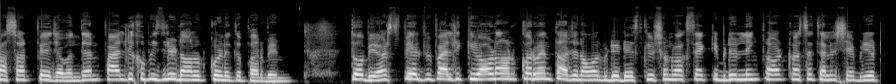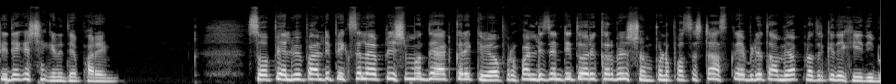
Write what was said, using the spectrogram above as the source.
পাসওয়ার্ড পেয়ে যাবেন। দেন ফাইলটি খুব ইজিলি ডাউনলোড করে নিতে পারবেন। তো বিয়ার্স পিএলপি ফাইলটি কীভাবে ডাউনলোড করবেন তার জন্য আমার ভিডিও ডেসক্রিপশন বক্সে একটি ভিডিও লিঙ্ক প্রোভাইড করছে তাহলে সেই ভিডিওটি দেখে শিখে নিতে পারেন। সো পিএলপি ফাইলটি পিক্সেল অ্যাপ্লিকেশনের মধ্যে অ্যাড করে কীভাবে প্রোফাইল ডিজাইনটি তৈরি করবেন সম্পূর্ণ প্রসেসটা আজকে এই ভিডিওতে আমি আপনাদেরকে দেখিয়ে দিব।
